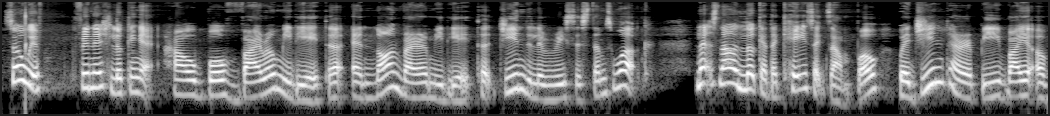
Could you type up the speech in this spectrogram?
So we've finished looking at how both viral mediated and non-viral mediated gene delivery systems work. Let's now look at a case example where gene therapy via a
